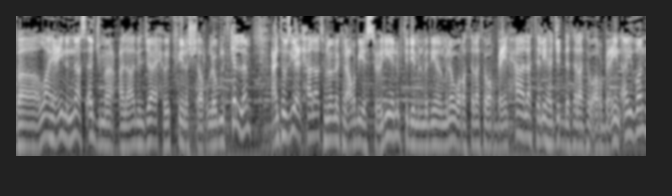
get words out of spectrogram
فالله يعين الناس الناس أجمع على هذه الجائحة ويكفينا الشر. لو بنتكلم عن توزيع الحالات في المملكة العربية السعودية نبتدي من المدينة المنورة 43 حالة تليها جدة 43 أيضا.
